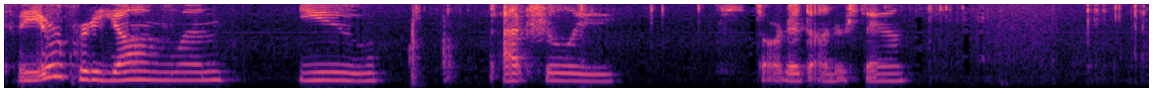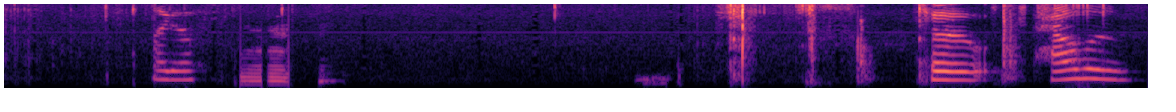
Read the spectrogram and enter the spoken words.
So you were pretty young when you actually started to understand, I guess. Mm, So how was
